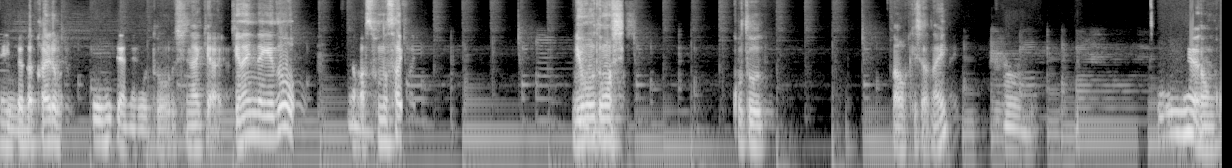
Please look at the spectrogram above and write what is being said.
言い方変えれば、みたいなことをしなきゃいけないんだけど、なんかその先、両方ともし、ことなわけじゃない？うん。そういうね、なんか、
